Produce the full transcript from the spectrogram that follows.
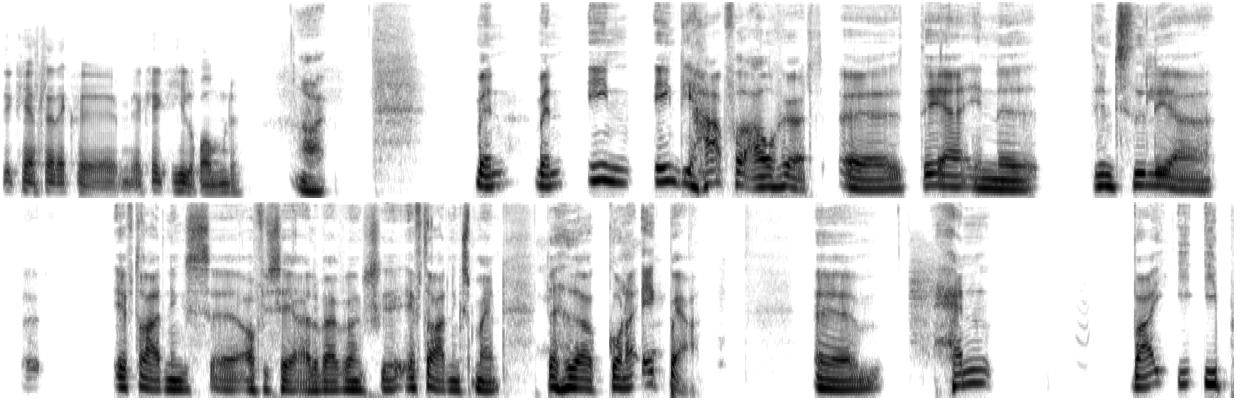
Det kan jeg slet ikke... øh, Jeg kan ikke helt rumme det. Nej. Men, men en, en, de har fået afhørt, øh, det er en, øh, det er en tidligere øh, efterretningsofficer, eller hvad man skal, efterretningsmand, der hedder Gunnar Ekberg. Øh, han var i IP,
